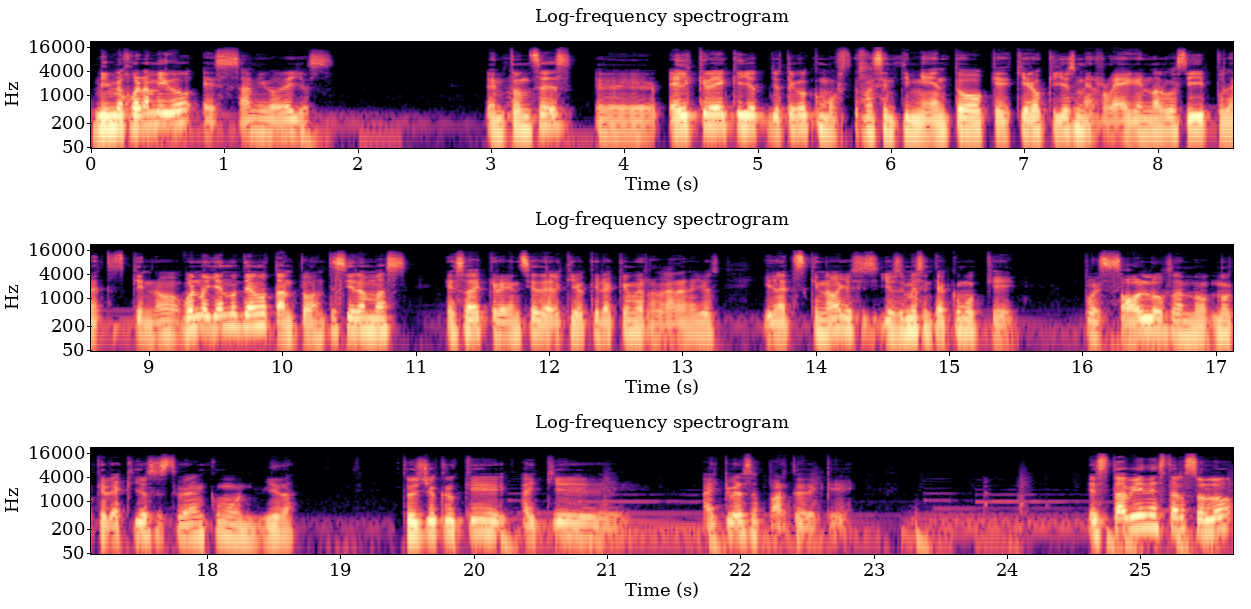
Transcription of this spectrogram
mi mejor amigo es amigo de ellos. Entonces, eh, él cree que yo, yo, tengo como resentimiento, que quiero que ellos me rueguen o algo así. Pues es que no. Bueno, ya no, ya no tanto. Antes sí era más esa creencia de él que yo quería que me rogaran ellos. Y la neta es que no, yo sí, yo sí me sentía como que, pues solo, o sea, no, no quería que ellos estuvieran como en mi vida. Entonces yo creo que hay que, hay que ver esa parte de que está bien estar solo,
